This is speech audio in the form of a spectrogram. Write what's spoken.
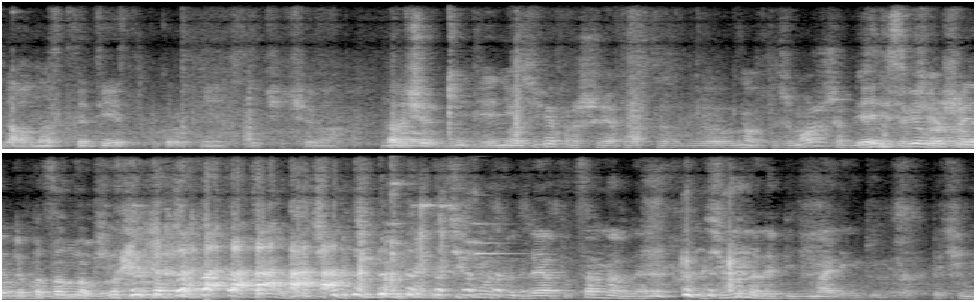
Да, у нас, кстати, есть покрупнее, в случае чего. Короче, Ну, я не себе прошу, я просто, ну, ты же можешь объяснить? я не себе прошу, я ну, для ну, пацанов. Почему, для пацанов, да? Почему надо пить маленькими? Почему?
